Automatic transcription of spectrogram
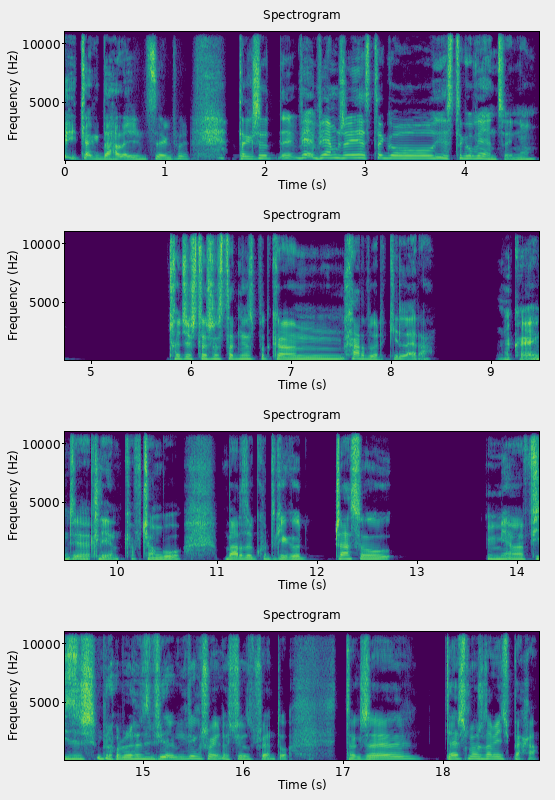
i tak dalej, więc jakby... Także wie, wiem, że jest tego, jest tego więcej, no. Chociaż też ostatnio spotkałem hardware killera, Okej. gdzie klientka w ciągu bardzo krótkiego czasu miała fizyczny problem z większą ilością sprzętu. Także też można mieć pecha.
